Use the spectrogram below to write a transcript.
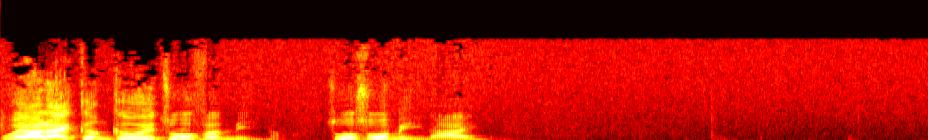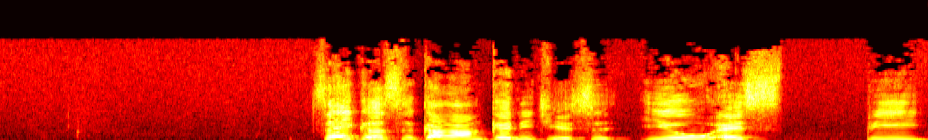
我要来跟各位做分明做说明来。这个是刚刚跟你解释 USB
